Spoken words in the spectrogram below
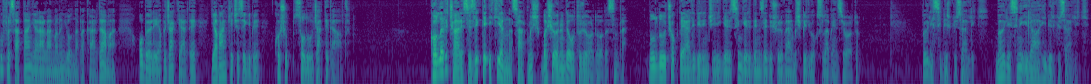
bu fırsattan yararlanmanın yoluna bakardı ama o böyle yapacak yerde yaban keçisi gibi koşup soluğu caddede aldı. Kolları çaresizlikle iki yanına sarkmış, başı önünde oturuyordu odasında. Bulduğu çok değerli birinciyi gerisin geri denize düşürüvermiş bir yoksula benziyordu. Böylesi bir güzellik, böylesine ilahi bir güzellik.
